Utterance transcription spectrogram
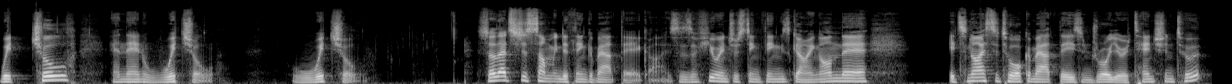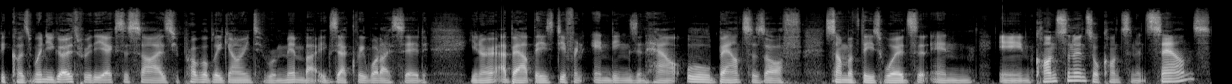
whichul and then whichel whichel so that's just something to think about there, guys. There's a few interesting things going on there. It's nice to talk about these and draw your attention to it because when you go through the exercise, you're probably going to remember exactly what I said, you know, about these different endings and how all bounces off some of these words that end in consonants or consonant sounds.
